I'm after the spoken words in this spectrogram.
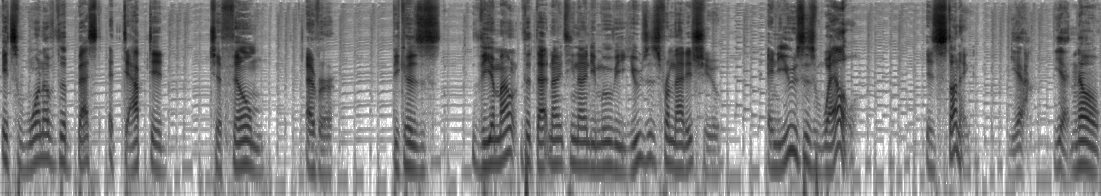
it's one of the best adapted to film ever because the amount that that 1990 movie uses from that issue and uses well is stunning. Yeah. Yeah, no.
